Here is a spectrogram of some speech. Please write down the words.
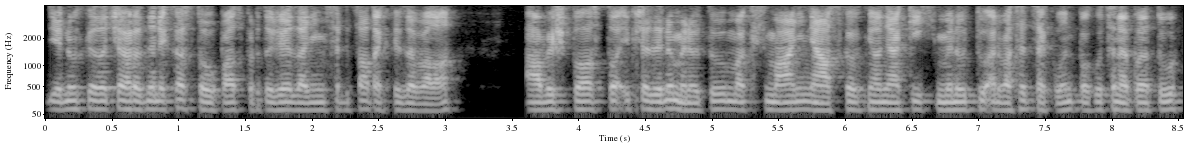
jednu chvíli začal hrozně rychle stoupat, protože za ním se docela taktizovala a vyšlo to i přes jednu minutu, maximální náskok měl nějakých minutu a 20 sekund, pokud se nepletu,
